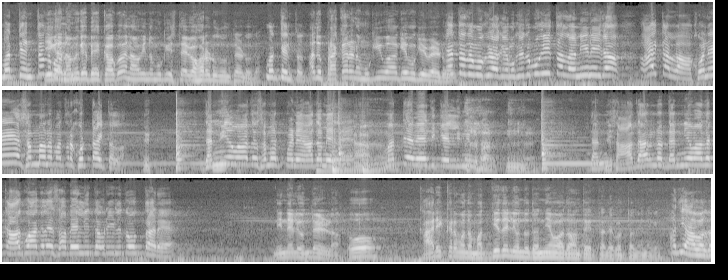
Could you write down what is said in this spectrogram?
ಮತ್ತೆಂತ ಈಗ ನಮಗೆ ಬೇಕಾಗುವ ನಾವು ಇನ್ನು ಮುಗಿಸ್ತೇವೆ ಹೊರಡುದು ಅಂತ ಹೇಳುದು? ಮತ್ತೆಂತ ಅದು ಪ್ರಕರಣ ಮುಗಿಯುವಾಗೆ ಮುಗಿಬೇಡ ಎಂತದ್ದು ಮುಗಿಯುವಾಗೆ ಮುಗಿದು ಮುಗೀತಲ್ಲ ನೀನೀಗ ಆಯ್ತಲ್ಲ ಕೊನೆಯ ಸಮ್ಮಾನ ಪತ್ರ ಕೊಟ್ಟಾಯ್ತಲ್ಲ. ಧನ್ಯವಾದ ಸಮರ್ಪಣೆ ಆದ ಮೇಲೆ ಮತ್ತೆ ವೇದಿಕೆಯಲ್ಲಿ ನಿಲ್ಲಬಾರದು ಧನ್ಯ ಸಾಧಾರಣ ಧನ್ಯವಾದಕ್ಕೆ ಆಗುವಾಗಲೇ ಸಭೆಯಲ್ಲಿದ್ದವರು ಇಳಿದು ಹೋಗ್ತಾರೆ ನಿನ್ನಲ್ಲಿ ಒಂದೇ ಹೇಳ ಓ ಕಾರ್ಯಕ್ರಮದ ಮಧ್ಯದಲ್ಲಿ ಒಂದು ಧನ್ಯವಾದ ಅಂತ ಇರ್ತದೆ ಗೊತ್ತಾ ನಿನಗೆ ಅದು ಯಾವಾಗ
